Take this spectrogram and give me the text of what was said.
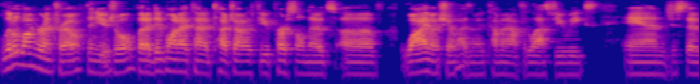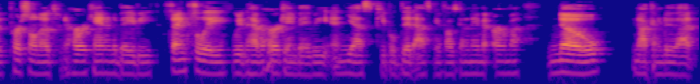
little longer intro than usual, but I did want to kind of touch on a few personal notes of why my show hasn't been coming out for the last few weeks and just the personal notes between a hurricane and a baby. Thankfully, we didn't have a hurricane baby, and yes, people did ask me if I was going to name it Irma. No, not going to do that.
